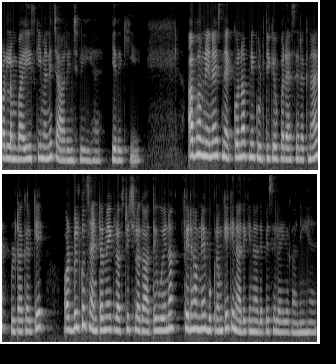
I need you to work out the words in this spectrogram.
और लंबाई इसकी मैंने चार इंच ली है, ये देखिए। अब हमने ना इस नेक को ना अपनी कुर्ती के ऊपर ऐसे रखना है, उल्टा करके। और बिल्कुल सेंटर में एक रफ स्टिच लगाते हुए ना, फिर हमने बुकरम के किनारे किनारे पे सिलाई लगानी है।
